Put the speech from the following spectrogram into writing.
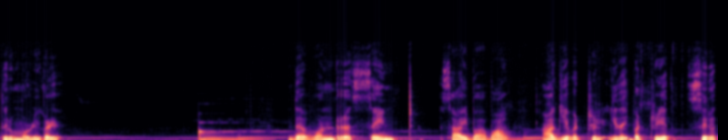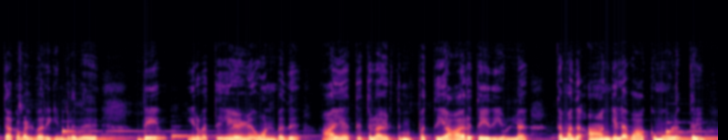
திருமொழிகள் த ஒன்ரஸ் செயின்ட் சாய்பாபா ஆகியவற்றில் இதை பற்றிய சிறு தகவல் வருகின்றது. தேவ் இருபத்தி ஏழு ஒன்பது ஆயிரத்தி தொள்ளாயிரத்தி முப்பத்தி ஆறு தேதியுள்ள தமது ஆங்கில வாக்குமூலத்தில்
